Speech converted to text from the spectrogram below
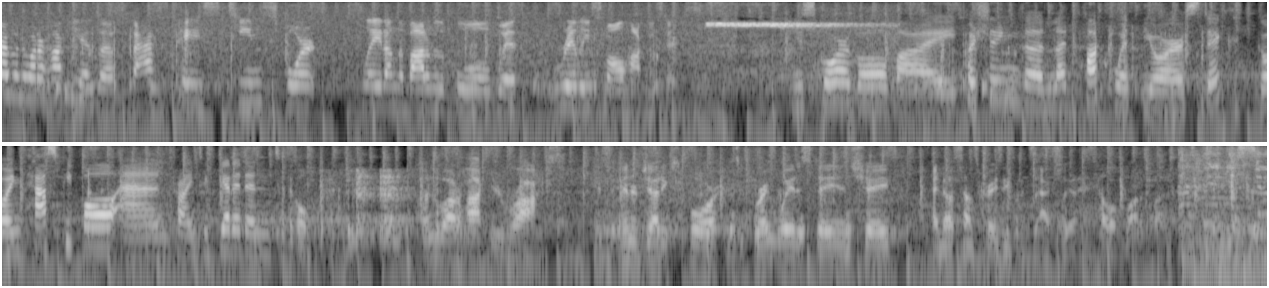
describe underwater hockey as a fast-paced team sport played on the bottom of the pool with really small hockey sticks. You score a goal by pushing the lead puck with your stick, going past people and trying to get it into the goal. Underwater hockey rocks. It's an energetic sport. It's a great way to stay in shape. I know it sounds crazy, but it's actually a hell of a lot of fun.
